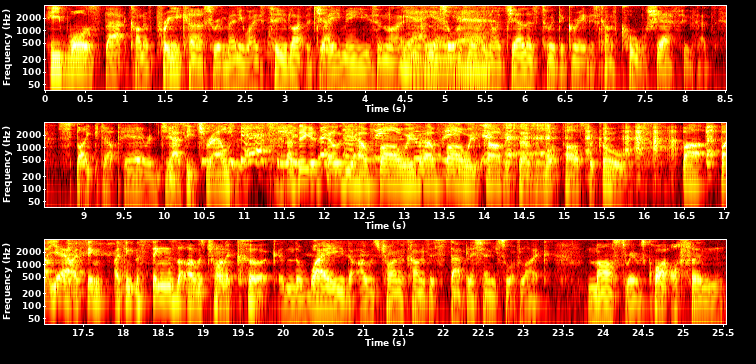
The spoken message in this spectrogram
he was that kind of precursor in many ways to like the Jamies and like Yeah, even yeah, the sort of you know Nigellas to a degree. This kind of cool chef who had spiked up hair and jazzy trousers. I think it tells you how far we've how far we've come in terms of what passed for cool. But but yeah, I think I think the things that I was trying to cook and the way that I was trying to kind of establish any sort of like mastery, it was quite often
